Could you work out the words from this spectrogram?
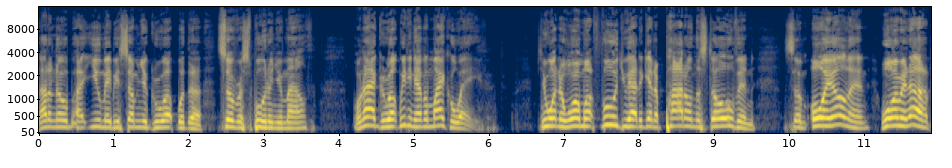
I don't know about you, maybe some of you grew up with a silver spoon in your mouth. When I grew up, we didn't have a microwave. If you wanted to warm up food, you had to get a pot on the stove and some oil and warm it up.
